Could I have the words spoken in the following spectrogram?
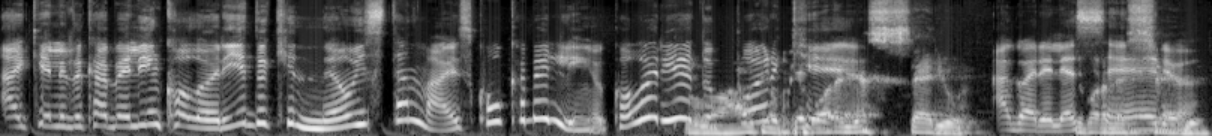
Aquele do cabelinho colorido que não está mais com o cabelinho colorido. Uau, por quê? Agora ele é sério. Agora ele é, agora sério. Ele é sério.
